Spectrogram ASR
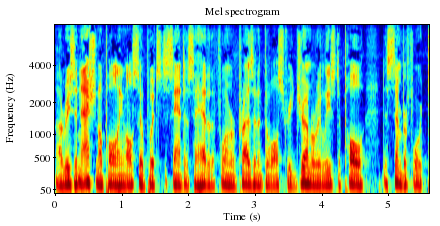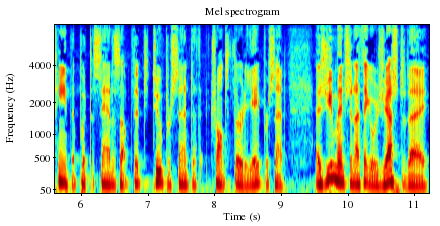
Uh, recent national polling also puts DeSantis ahead of the former president. The Wall Street Journal released a poll December 14th that put DeSantis up 52% to Trump's 38%. As you mentioned, I think it was yesterday,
